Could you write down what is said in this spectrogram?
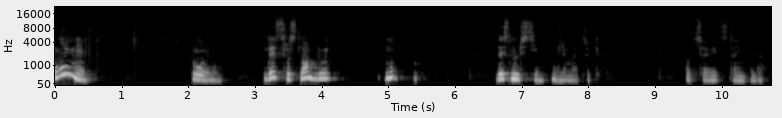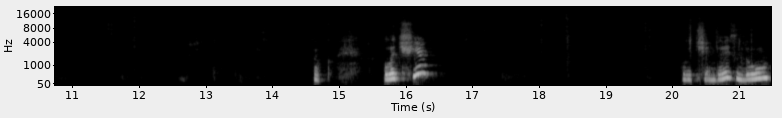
пройму, пройму, десь розслаблю, ну, десь 0,7 мм. Оця відстань буде. Ось так. Так, плече, плече десь до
